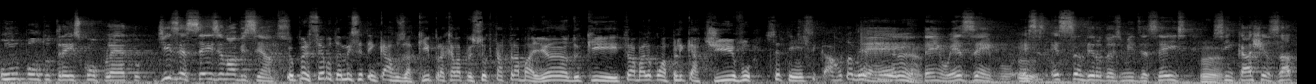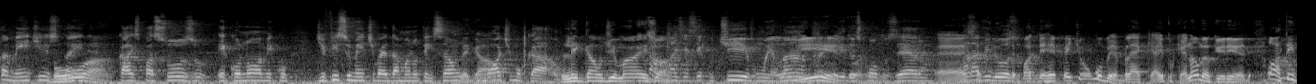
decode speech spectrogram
1.3 completo, 16,900. Eu percebo também que você tem carros aqui para aquela pessoa que está trabalhando, que trabalha com aplicativo. Você tem esse carro também aqui, Tenho, né? tenho. Exemplo, esse, esse Sandero 2016 Hum. se encaixa exatamente nisso Boa. daí. né? Carro espaçoso, econômico, dificilmente vai dar manutenção. Legal. Um ótimo carro. Legal demais, Carro ó. mais executivo, um Elantra aqui, Bonito. 2.0. É, Maravilhoso. Você pode de repente um Uber Black aí, por que não, meu querido? Ó, tem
